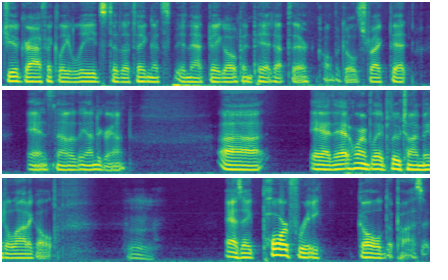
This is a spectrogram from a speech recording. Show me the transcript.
geographically leads to the thing that's in that big open pit up there called the Goldstrike Pit, and it's none of the underground. Uh, and that hornblende Pluton made a lot of gold hmm. as a porphyry gold deposit.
